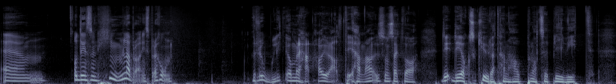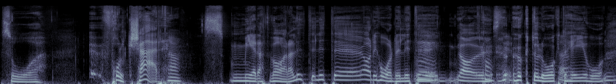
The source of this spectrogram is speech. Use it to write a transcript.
Ehm, och det är en sån himla bra inspiration. Roligt. Ja men han har ju alltid, han har som sagt var, det, det är också kul att han har på något sätt blivit så eh, folkkär. Ja. Med att vara lite, lite ADHD, lite Mm. ja, högt och lågt Ja. och hej och hå. Mm.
